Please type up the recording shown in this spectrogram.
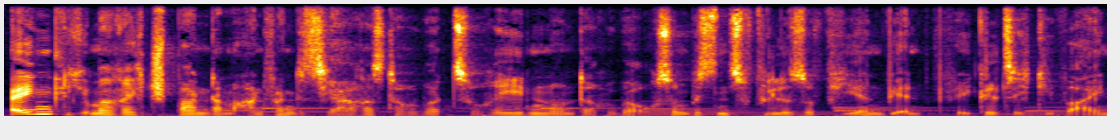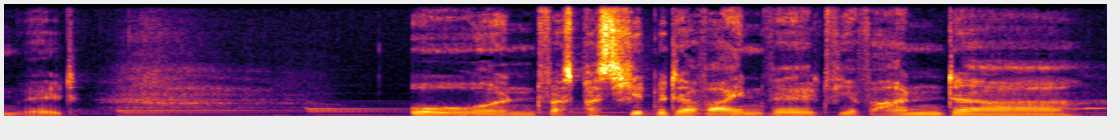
eigentlich immer recht spannend, am Anfang des Jahres darüber zu reden und darüber auch so ein bisschen zu philosophieren, wie entwickelt sich die Weinwelt und was passiert mit der Weinwelt. Wir waren da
